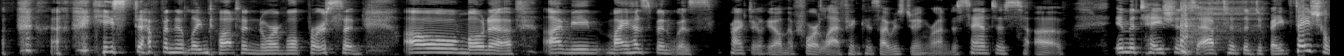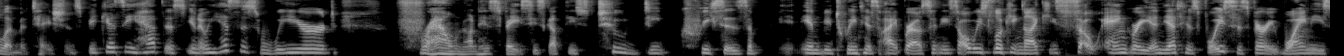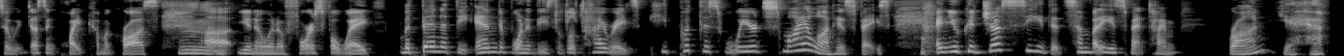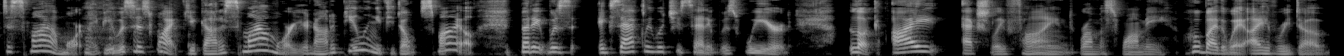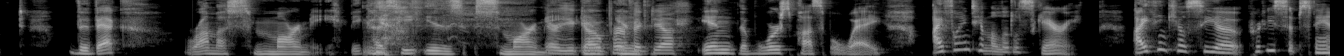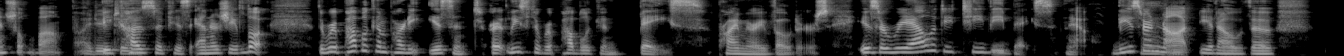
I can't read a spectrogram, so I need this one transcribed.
He's definitely not a normal person. Oh, Mona. I mean, my husband was practically on the floor laughing because I was doing Ron DeSantis uh, imitations after the debate, facial imitations, because he had this, you know, he has this weird frown on his face. He's got these two deep creases in between his eyebrows, and he's always looking like he's so angry, and yet his voice is very whiny, so it doesn't quite come across, mm. uh, you know, in a forceful way. But then at the end of one of these little tirades, he put this weird smile on his face, and you could just see that somebody had spent time. Ron, you have to smile more. Maybe it was his wife. You got to smile more. You're not appealing if you don't smile. But it was exactly what you said. It was weird. Look, I actually find Ramaswamy, who, by the way, I have redubbed Vivek Ramasmarmy because yeah. he is smarmy. There you go. In, Perfect. In, yeah. In the worst possible way. I find him a little scary. I think he'll see a pretty substantial bump because too. of his energy. Look, the Republican Party isn't, or at least the Republican base, primary voters, is a reality TV base now. These are mm-hmm. not, you know, the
